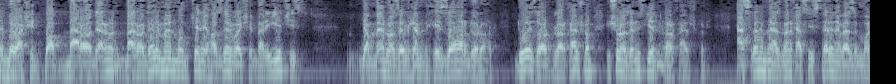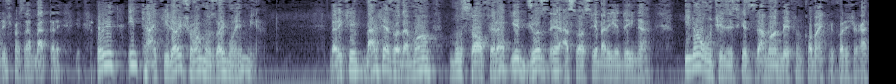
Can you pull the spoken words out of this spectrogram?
ببخشید با برادران برادر من ممکنه حاضر باشه برای یه چیز یا من حاضر باشم هزار دلار دو هزار دلار خرج کنم ایشون حاضر نیست یه دلار خرج کنه. اصلا نه از من خصیصتره نه وضع مالیش مثلا بدتره ببینید این های شما موضوعی مهم میاد. برای که برخی از آدما مسافرت یه جزء اساسی برای دینه اینا اون چیزیست که زمان بهتون کمک می‌کنه چقدر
